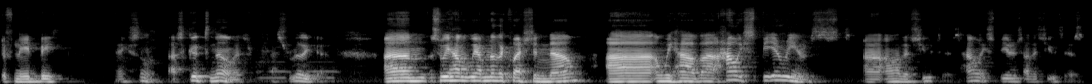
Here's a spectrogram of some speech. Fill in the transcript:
if need be. Excellent. That's good to know. That's, that's really good. So we have we have another question now, uh, and we have uh, how experienced uh, are the tutors? How experienced are the tutors?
